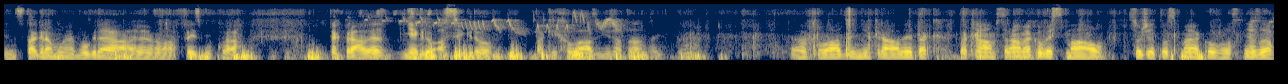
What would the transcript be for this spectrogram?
Instagramu nebo kde, já nevím, na Facebooku a tak právě někdo asi, kdo taky chová zvířata, chová zřejmě krávy, tak, tak nám se nám jako vysmál, cože to jsme jako vlastně za,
